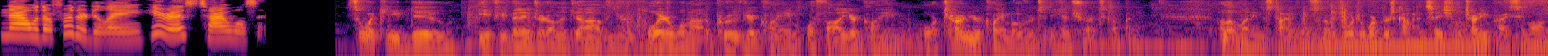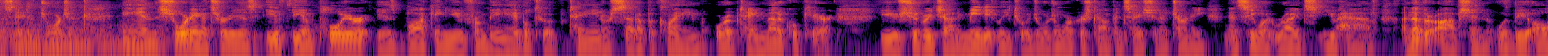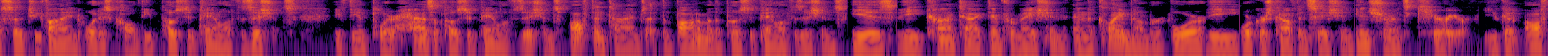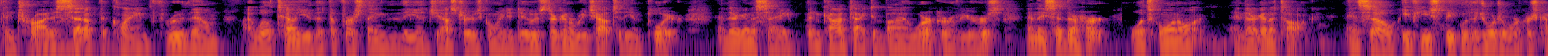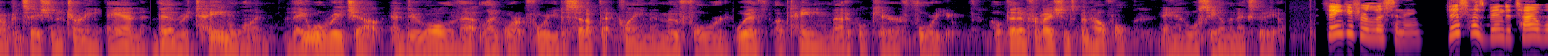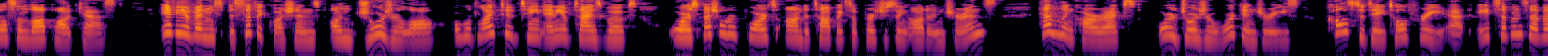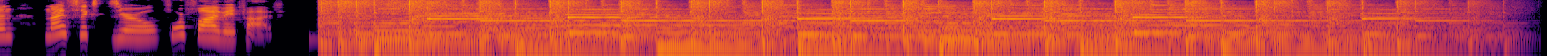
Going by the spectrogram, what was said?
Now, without further delay, here is Ty Wilson. So, what can you do if you've been injured on the job and your employer will not approve your claim or file your claim or turn your claim over to the insurance company? Hello, my name is Ty Wilson. I'm a Georgia workers' compensation attorney practicing law in the state of Georgia. And the short answer is if the employer is blocking you from being able to obtain or set up a claim or obtain medical care, you should reach out immediately to a Georgia workers' compensation attorney and see what rights you have. Another option would be also to find what is called the posted panel of physicians if the employer has a posted panel of physicians, oftentimes at the bottom of the posted panel of physicians is the contact information and the claim number for the workers' compensation insurance carrier. You can often try to set up the claim through them. I will tell you that the first thing the adjuster is going to do is they're going to reach out to the employer and they're going to say, Been contacted by a worker of yours, and they said they're hurt. What's going on? And they're going to talk. And so, if you speak with a Georgia workers' compensation attorney and then retain one, they will reach out and do all of that legwork for you to set up that claim and move forward with obtaining medical care for you. Hope that information's been helpful, and we'll see you on the next video. Thank you for listening. This has been the Ty Wilson Law Podcast. If you have any specific questions on Georgia law or would like to obtain any of Ty's books or special reports on the topics of purchasing auto insurance, handling car wrecks, or Georgia work injuries, call us today toll free at 877 960 4585.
